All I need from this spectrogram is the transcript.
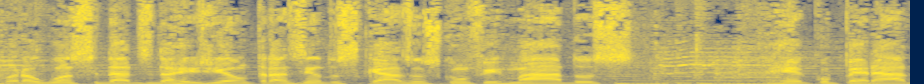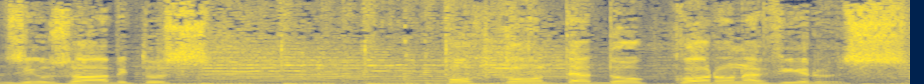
por algumas cidades da região, trazendo os casos confirmados, recuperados e os óbitos por conta do coronavírus.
